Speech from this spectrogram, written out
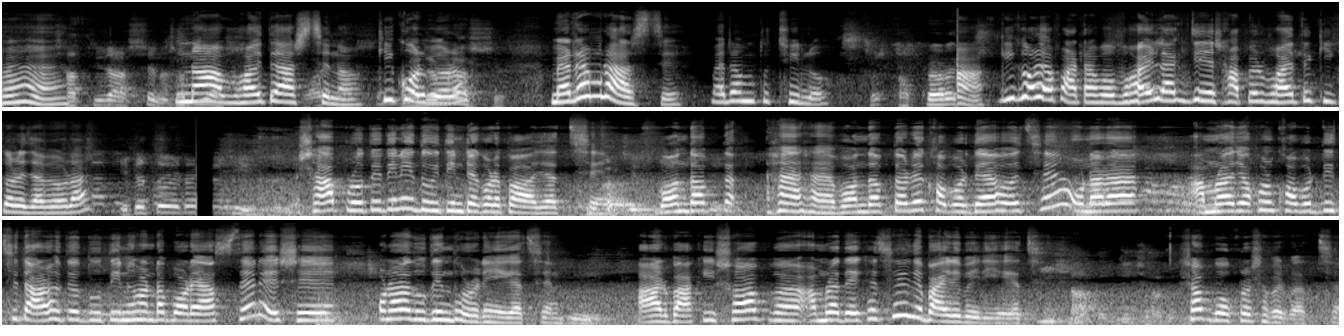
হ্যাঁ। ছাত্রীরা আসছে না? না ভয়তে আসছে না। কি করবে ওরা? ম্যাডামরা আসছে। ম্যাডাম তো ছিল। আপনারা? কি করে পাঠাবো? ভয় লাগছে সাপের ভয়তে কি করে যাবে ওরা? এটা তো এটা সাপ প্রতিদিনই দুই তিনটে করে পাওয়া যাচ্ছে। বন দপ্তর হ্যাঁ হ্যাঁ বন দপ্তরে খবর দেওয়া হয়েছে। ওনারা আমরা যখন খবর দিচ্ছি তার হয়তো দু তিন ঘণ্টা পরে আসছেন এসে ওনারা দুদিন ধরে নিয়ে গেছেন। আর বাকি সব আমরা দেখেছি যে বাইরে বেরিয়ে গেছে। সব গোখরো সাপের বাচ্চা।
